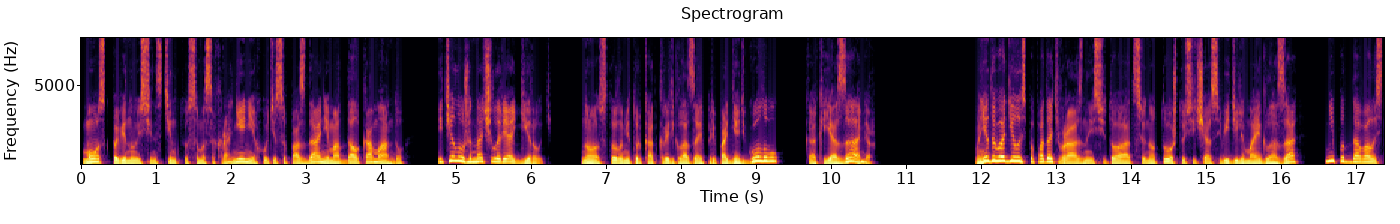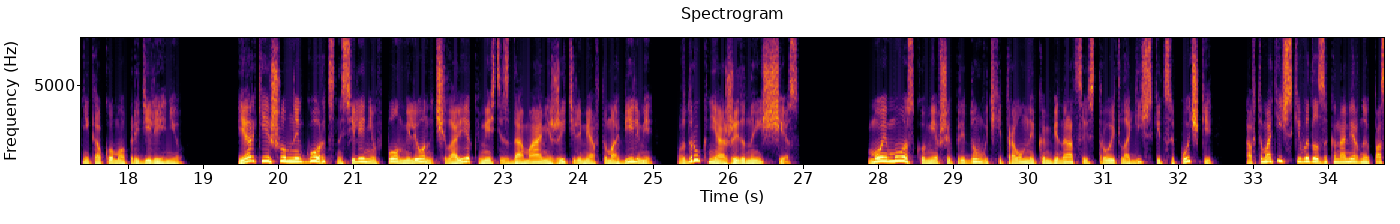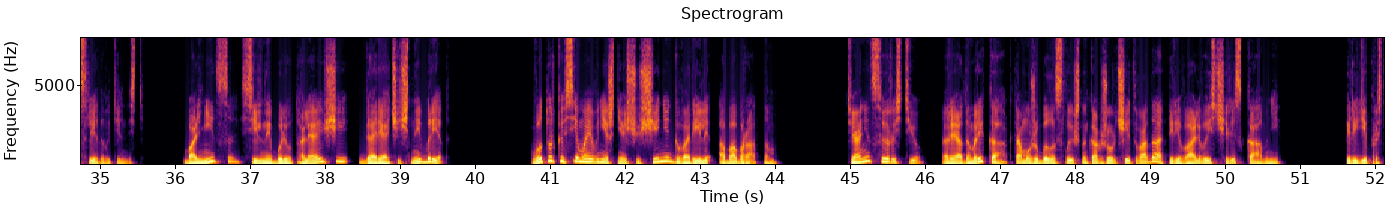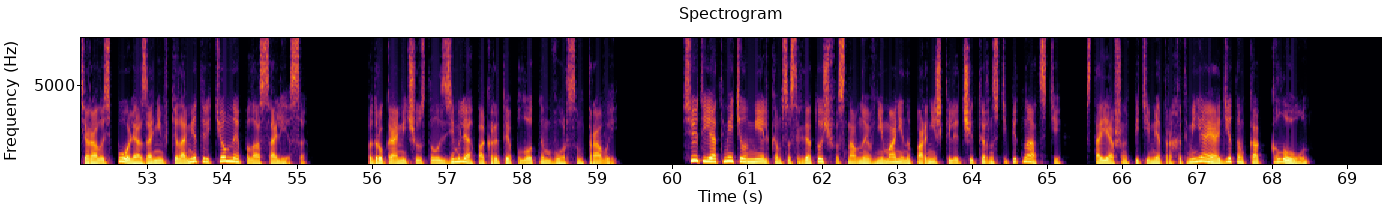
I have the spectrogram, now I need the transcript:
Мозг, повинуясь инстинкту самосохранения, хоть и с опозданием, отдал команду, и тело уже начало реагировать. Но стоило мне только открыть глаза и приподнять голову, как я замер. Мне доводилось попадать в разные ситуации, но то, что сейчас видели мои глаза, не поддавалось никакому определению. Яркий и шумный город с населением в полмиллиона человек вместе с домами, жителями, автомобилями вдруг неожиданно исчез. Мой мозг, умевший придумывать хитроумные комбинации и строить логические цепочки, автоматически выдал закономерную последовательность. Больница, сильные болеутоляющие, горячечный бред. Вот только все мои внешние ощущения говорили об обратном. Тянет сыростью. Рядом река, к тому же было слышно, как журчит вода, переваливаясь через камни. Впереди простиралось поле, а за ним в километре темная полоса леса. Под руками чувствовалась земля, покрытая плотным ворсом травы. Все это я отметил мельком, сосредоточив основное внимание на парнишке лет 14-15, стоявшим в пяти метрах от меня и одетым как клоун.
